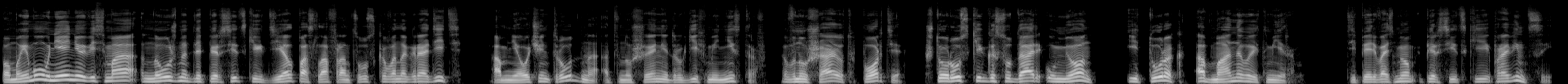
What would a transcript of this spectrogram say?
«По моему мнению, весьма нужно для персидских дел посла французского наградить, а мне очень трудно от внушений других министров. Внушают порте, что русский государь умен и турок обманывает миром. Теперь возьмем персидские провинции,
